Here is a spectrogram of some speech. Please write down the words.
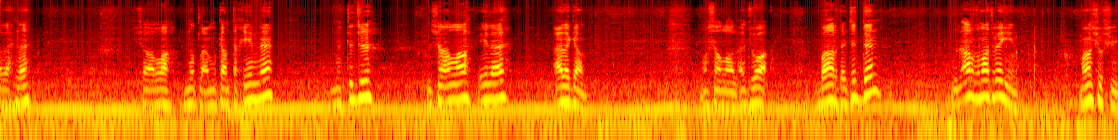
هذا إحنا إن شاء الله نطلع من مكان تخييمنا. ونتجه إن شاء الله إلى علقان ما شاء الله الأجواء باردة جدا والأرض ما تبين. ما نشوف شيء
